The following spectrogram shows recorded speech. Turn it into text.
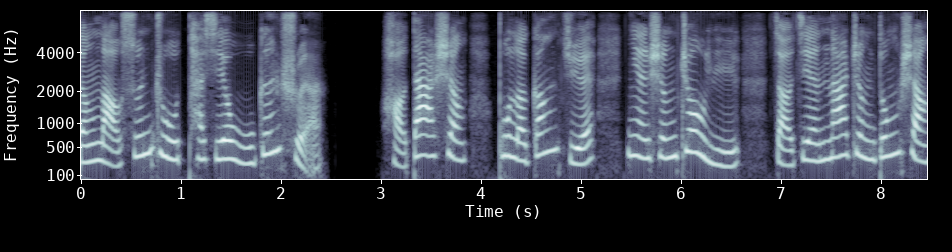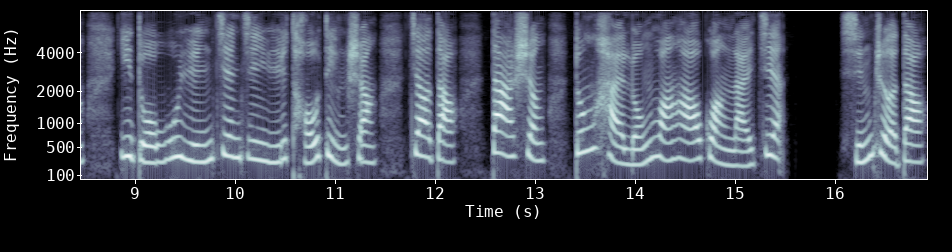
等老孙助他些无根水儿。”好大圣，布了刚诀，念声咒语，早见那正东上一朵乌云渐近于头顶上，叫道：“大圣，东海龙王敖广来见。”行者道：“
